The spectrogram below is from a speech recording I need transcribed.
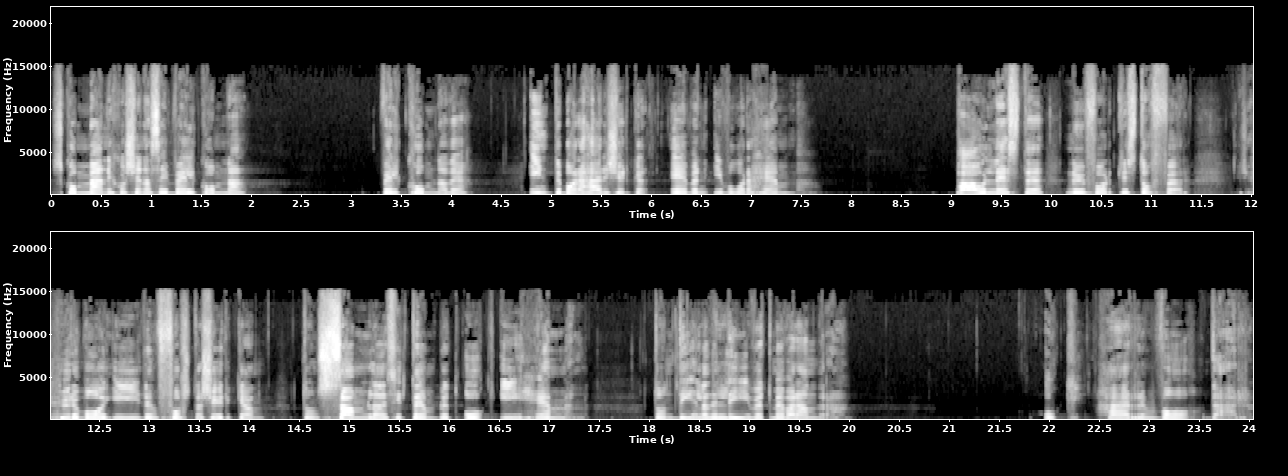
ska människor känna sig välkomna. Välkomnade. Inte bara här i kyrkan, även i våra hem. Paul läste nu för Kristoffer hur det var i den första kyrkan. De samlades i templet och i hemmen. De delade livet med varandra. Och Herren var där.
